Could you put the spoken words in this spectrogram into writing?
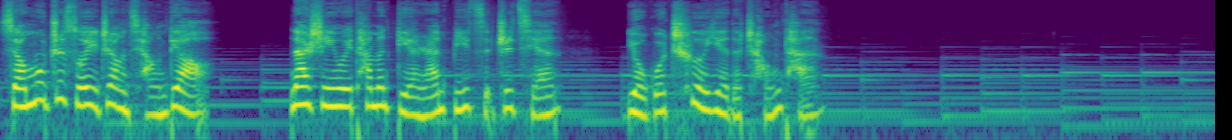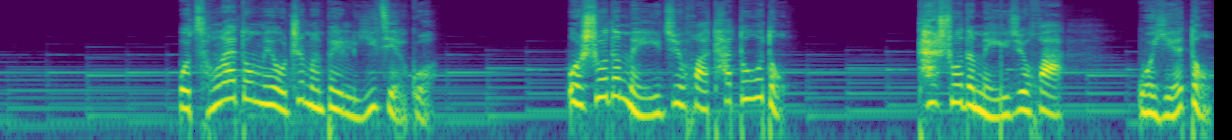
小木之所以这样强调，那是因为他们点燃彼此之前，有过彻夜的长谈。我从来都没有这么被理解过，我说的每一句话他都懂，他说的每一句话，我也懂，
